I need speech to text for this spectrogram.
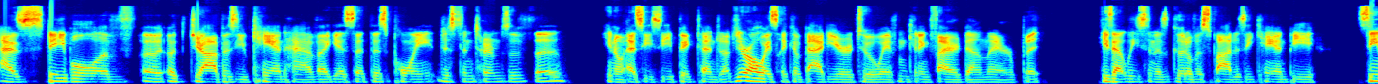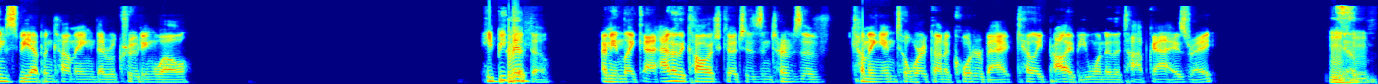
as stable of a, a job as you can have, I guess, at this point, just in terms of the, you know, SEC Big Ten jobs. You're always like a bad year or two away from getting fired down there, but he's at least in as good of a spot as he can be. Seems to be up and coming. They're recruiting well. He'd be I mean- good though. I mean, like out of the college coaches, in terms of coming in to work on a quarterback, Kelly'd probably be one of the top guys, right? Mhm.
